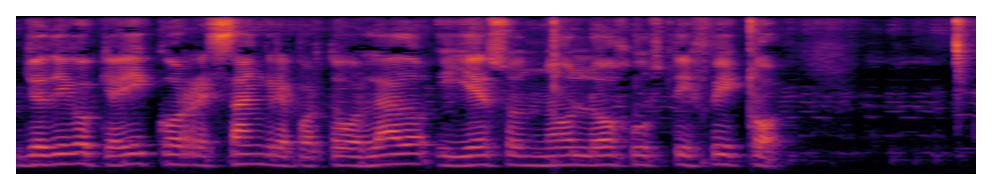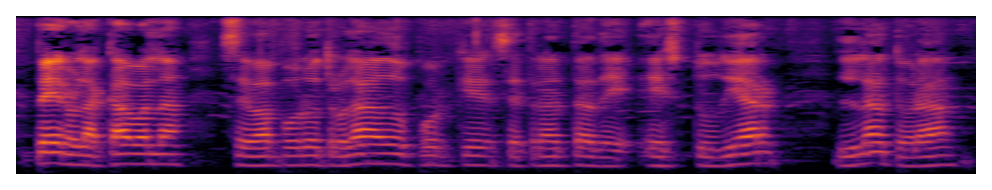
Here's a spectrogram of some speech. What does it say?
yo digo que ahí corre sangre por todos lados y eso no lo justifico. Pero la cábala se va por otro lado porque se trata de estudiar la Torah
